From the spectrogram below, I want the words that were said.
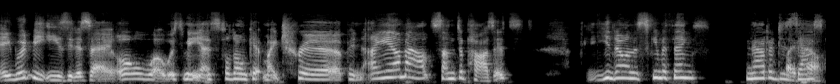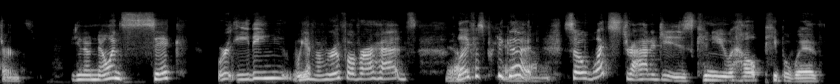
it would be easy to say, oh, woe was me. I still don't get my trip. And I am out some deposits. You know, in the scheme of things, not a disaster. You know, no one's sick. We're eating. We have a roof over our heads. Yeah. Life is pretty good. So, what strategies can you help people with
